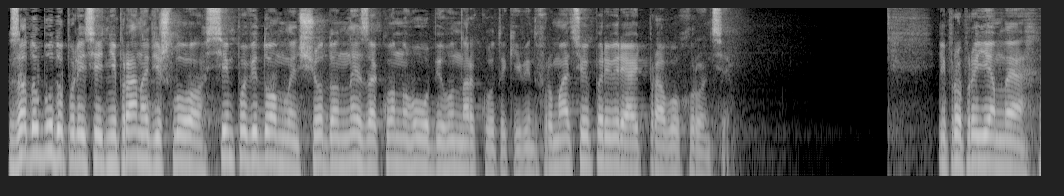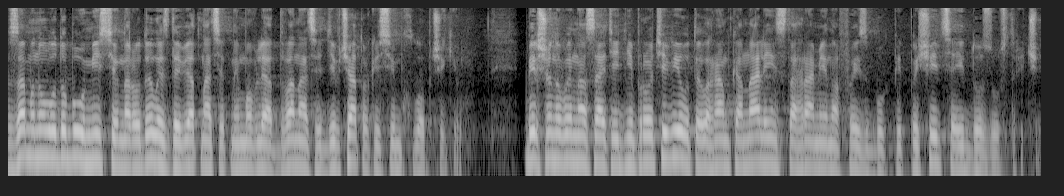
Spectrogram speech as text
За добу до поліції Дніпра надійшло сім повідомлень щодо незаконного обігу наркотиків. Інформацію перевіряють правоохоронці. І про приємне. За минулу добу у місті народились 19 немовлят, 12 дівчаток і 7 хлопчиків. Більше новин на сайті Дніпро ТІВІ, у телеграм-каналі, інстаграмі і на Фейсбук. Підпишіться і до зустрічі.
